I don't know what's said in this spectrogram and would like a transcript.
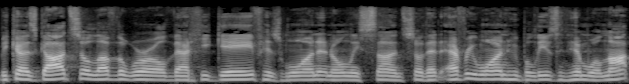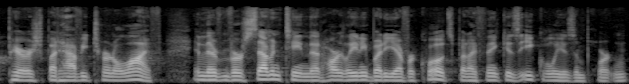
Because God so loved the world that he gave his one and only Son, so that everyone who believes in him will not perish but have eternal life And then verse 17 that hardly anybody ever quotes, but I think is equally as important.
